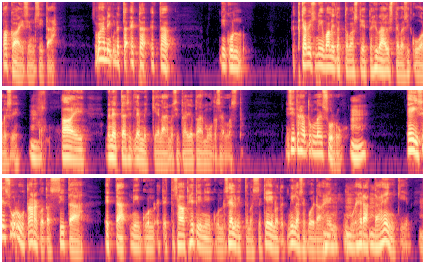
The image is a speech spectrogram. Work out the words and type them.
takaisin sitä. Se on vähän niin kuin, että, että, että, niin kuin, että kävisi niin valitettavasti, että hyvä ystäväsi kuolisi. Mm. Tai menettäisit lemmikkieläimesi tai jotain muuta sellaista. Niin siitähän tulee suru. Mm. Ei se suru tarkoita sitä, että, niin kun, että, että sä oot heti niin kun selvittämässä keinot, että millä se voidaan hen, mm. niin herättää mm. henkiin. Mm.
